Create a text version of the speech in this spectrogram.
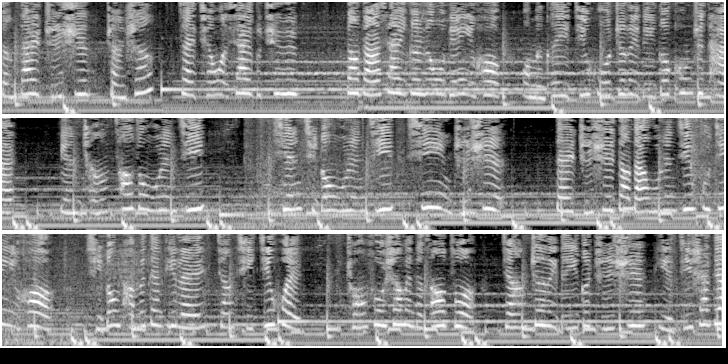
等待执事转身，再前往下一个区域。到达下一个任务点以后，我们可以激活这里的一个控制台，远程操纵无人机。先启动无人机，吸引执事。待执事到达无人机附近以后，启动旁边的地雷，将其击毁。重复上面的操作，将这里的一个执事也击杀掉。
